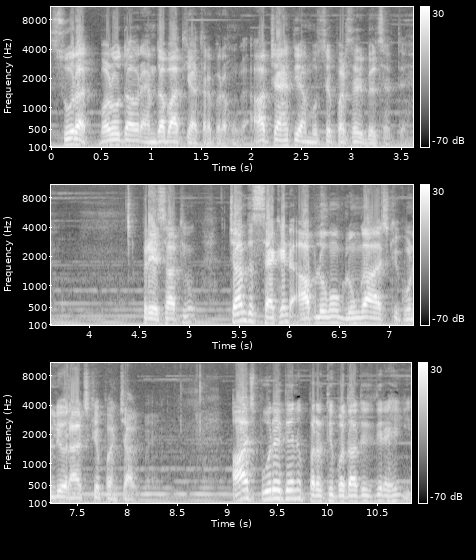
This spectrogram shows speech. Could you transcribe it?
सूरत, बड़ौदा और अहमदाबाद की यात्रा पर रहूँगा। आप चाहें तो यहाँ मुझसे पर्सनली मिल सकते हैं। प्रिय साथियों, चंद सेकंड आप लोगों को लूँगा आज की कुंडली और आज के पंचांग में। आज पूरे दिन प्रतिपदा तिथि रहेगी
